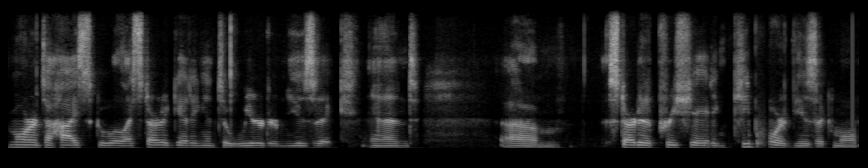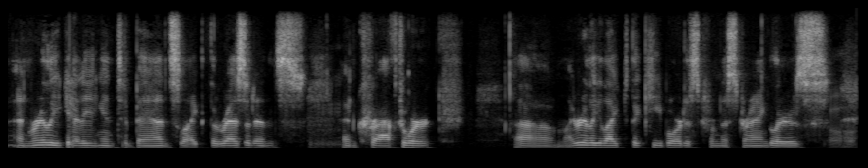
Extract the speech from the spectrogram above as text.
more into high school, I started getting into weirder music and um, started appreciating keyboard music more, and really getting into bands like The Residents Mm. and Kraftwerk. Um, I really liked the keyboardist from the Stranglers Oh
